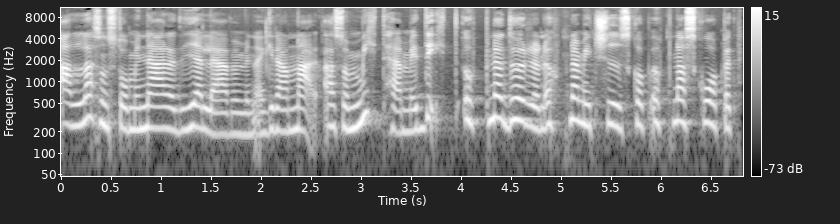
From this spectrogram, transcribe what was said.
alla som står mig nära, det gäller även mina grannar. Alltså mitt hem är ditt. Öppna dörren, öppna mitt kylskåp, öppna skåpet.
